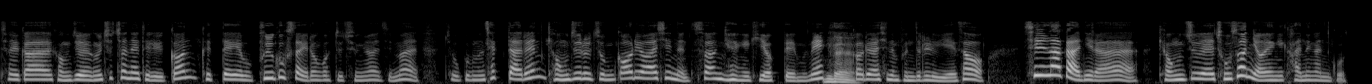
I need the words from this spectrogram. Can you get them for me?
제가 경주 여행을 추천해 드릴 건 그때의 뭐 불국사 이런 것도 중요하지만 조금은 색다른 경주를 좀 꺼려 하시는 수학여행의 기억 때문에 네. 꺼려 하시는 분들을 위해서 신라가 아니라 경주의 조선 여행이 가능한 곳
